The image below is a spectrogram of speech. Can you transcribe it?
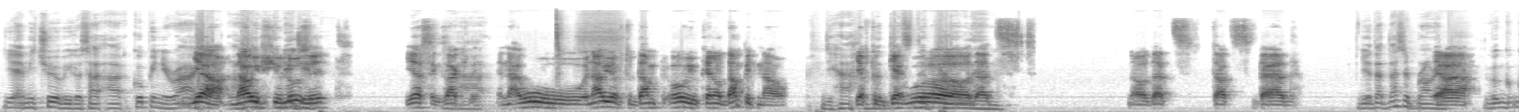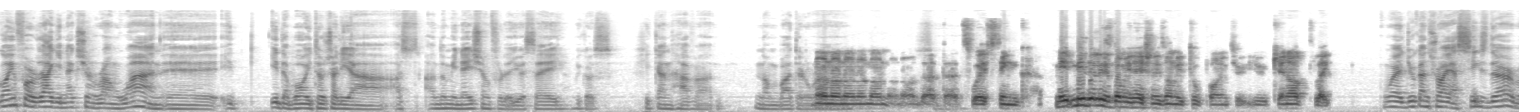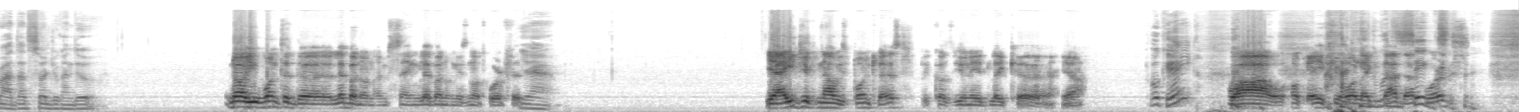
Yeah, me too. Because I, I could in Iraq. Yeah. Now, if you lose Egypt. it, yes, exactly. Yeah. And now, ooh, now you have to dump. Oh, you cannot dump it now. Yeah. You have to get. Whoa, that's no, that's that's bad. Yeah, that, that's the problem. Yeah. going for like in action round one, uh, it it avoid totally a, a, a, domination for the USA because he can have a non-battle. No, no, no, no, no, no, no. That that's wasting. Middle East domination is only two points. You you cannot like. Well, you can try a six there, but that's all you can do. No, you wanted the Lebanon. I'm saying Lebanon is not worth it. Yeah. Yeah, Egypt now is pointless because you need like uh, yeah. Okay. Wow. Okay, if you all like that, that works.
